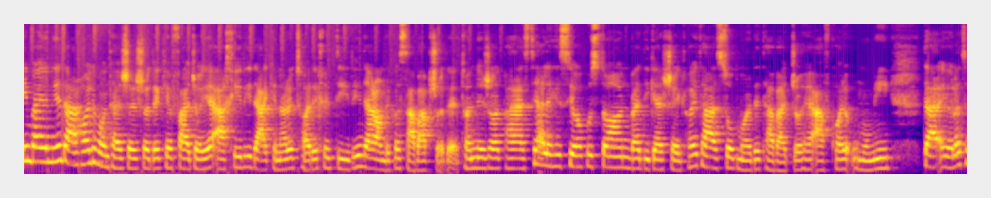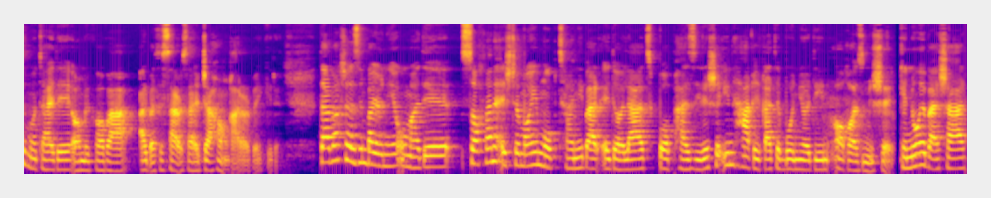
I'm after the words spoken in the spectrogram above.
این بیانیه در حالی منتشر شده که فجایع اخیری در کنار تاریخ دیرین در آمریکا سبب شده. تا نجات پرستی علیه سیاه‌پوستان و دیگر شکل‌های تعصب مورد توجه افکار عمومی در ایالات متحده آمریکا و البته سراسر جهان قرار بگیره. در بخش از این بیانیه اومده ساختن اجتماعی مبتنی بر عدالت با پذیرش این حقیقت بنیادین آغاز میشه که نوع بشر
